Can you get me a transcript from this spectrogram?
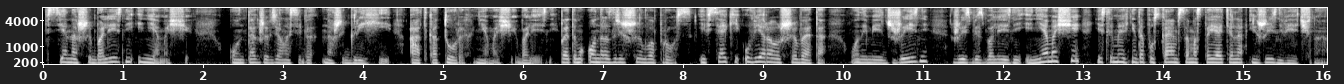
все наши болезни и немощи. Он также взял на себя наши грехи, от которых немощи и болезни. Поэтому Он разрешил вопрос. И всякий, уверовавший в это, он имеет жизнь, жизнь без болезней и немощи, если мы их не допускаем самостоятельно, и жизнь вечную,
